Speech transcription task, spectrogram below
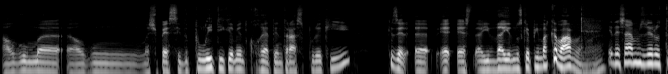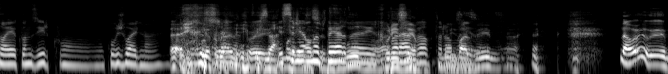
alguma, alguma espécie de politicamente correto entrasse por aqui, quer dizer, a, a- esta- a ideia de música pimba acabava, não é? E deixávamos ver o Toy a conduzir com, com o joelho, não é? Exato. Isso seria uma perda é? irreparável exemplo, para a isso. Não, eu,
